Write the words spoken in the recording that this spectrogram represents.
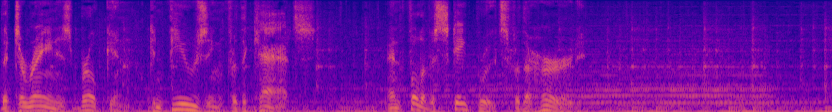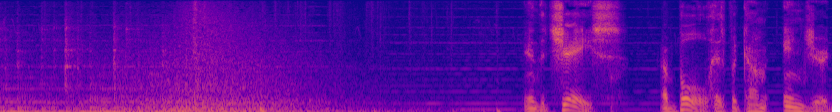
The terrain is broken, confusing for the cats, and full of escape routes for the herd. In the chase, a bull has become injured.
